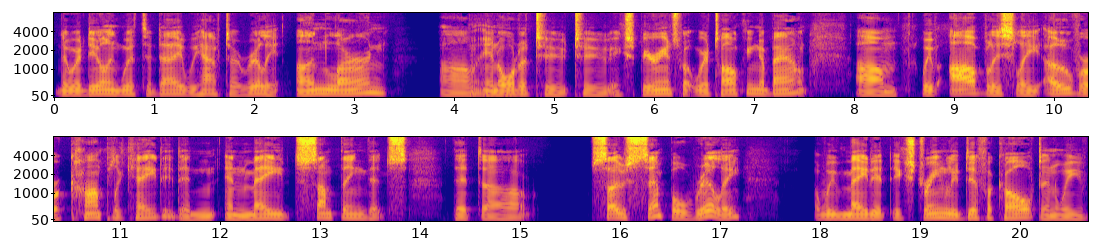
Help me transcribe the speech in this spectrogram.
that we're dealing with today. We have to really unlearn um, in order to to experience what we're talking about. Um, we've obviously overcomplicated and and made something that's that uh, so simple really we've made it extremely difficult and we've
